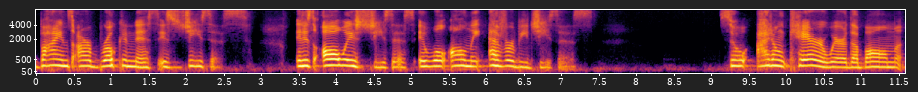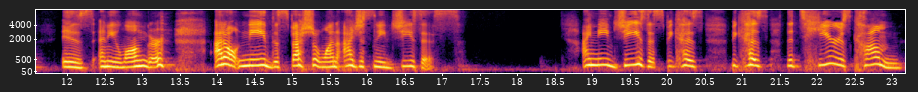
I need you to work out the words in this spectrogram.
binds our brokenness is Jesus. It is always Jesus. It will only ever be Jesus. So I don't care where the balm is any longer. I don't need the special one. I just need Jesus. I need Jesus because because the tears come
